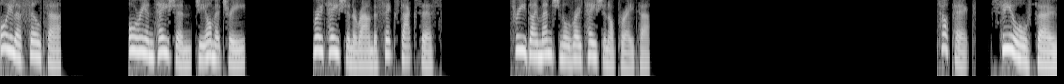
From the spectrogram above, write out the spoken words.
Euler filter Orientation geometry Rotation around a fixed axis. Three-dimensional rotation operator. See also.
